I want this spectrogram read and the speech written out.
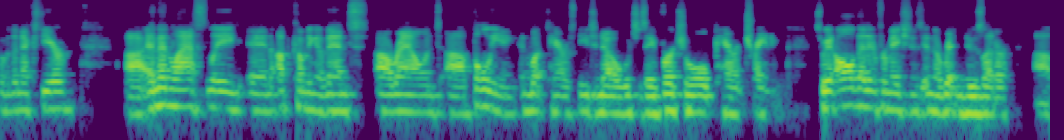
over the next year. Uh, and then lastly, an upcoming event around uh, bullying and what parents need to know, which is a virtual parent training. So we had all that information is in the written newsletter. Uh,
